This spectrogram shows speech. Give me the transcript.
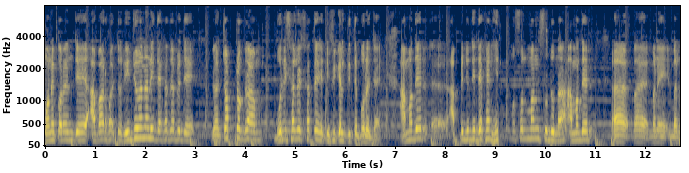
মনে করেন যে আবার হয়তো রিজিওনালি দেখা যাবে যে চট্টগ্রাম বরিশালের সাথে ডিফিকাল্টিতে পড়ে যায়। আমাদের আপনি যদি দেখেন হিন্দু, মুসলমান শুধু না, আমাদের মানে মানে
